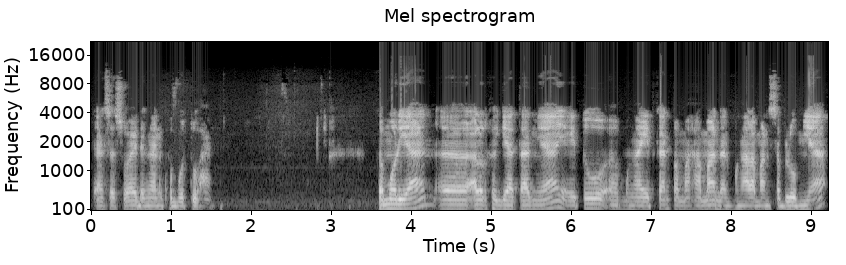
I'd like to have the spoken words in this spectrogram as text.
dan sesuai dengan kebutuhan. Kemudian uh, alur kegiatannya yaitu uh, mengaitkan pemahaman dan pengalaman sebelumnya,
